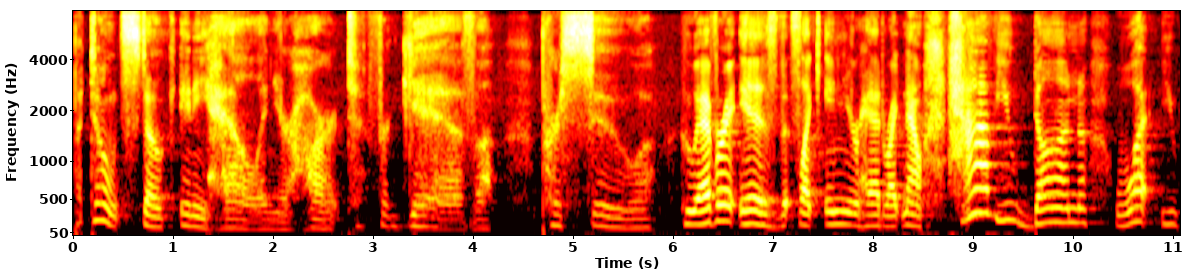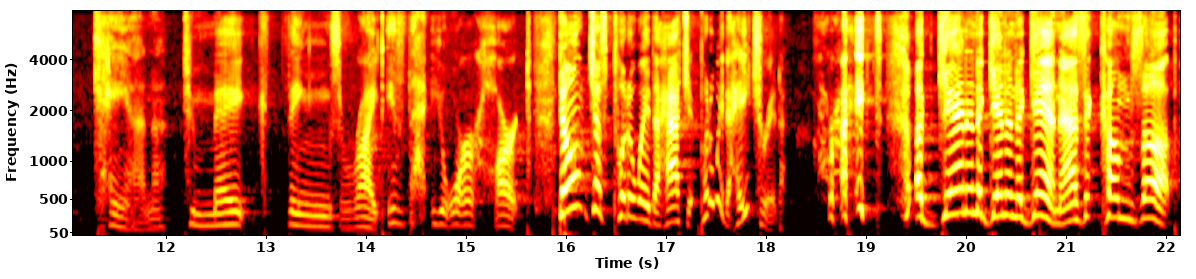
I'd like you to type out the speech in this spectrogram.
but don't stoke any hell in your heart. Forgive, pursue. Whoever it is that's like in your head right now, have you done what you can to make things right? Is that your heart? Don't just put away the hatchet, put away the hatred, right? Again and again and again as it comes up.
